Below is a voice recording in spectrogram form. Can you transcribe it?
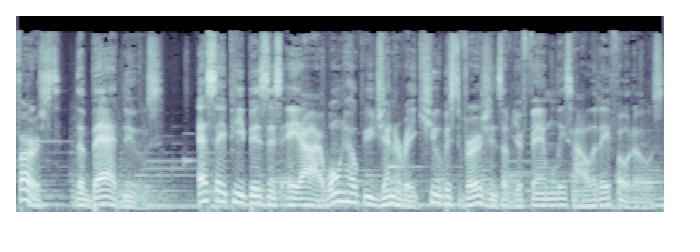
First, the bad news. SAP Business AI won't help you generate cubist versions of your family's holiday photos.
